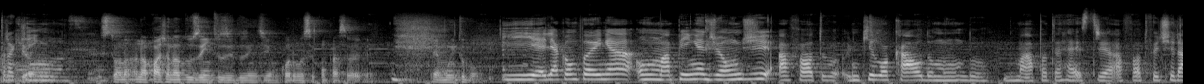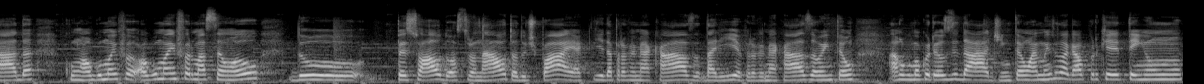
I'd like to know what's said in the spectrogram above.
para quem estou na, na, página 200 e 201 quando você comprar você vai ver. É muito bom. E ele acompanha um mapinha de onde a foto em que local do mundo do mapa terrestre a foto foi tirada com alguma alguma informação ou do pessoal do astronauta, do tipo, ah, aqui dá pra ver minha casa, daria pra ver minha casa, ou então alguma curiosidade. Então é muito legal porque tem um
